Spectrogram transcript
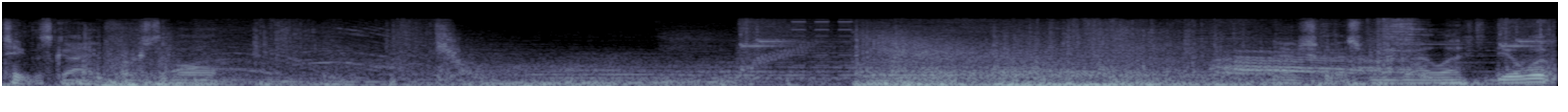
Let's take this guy out first of all. Now just got this one guy left to deal with.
